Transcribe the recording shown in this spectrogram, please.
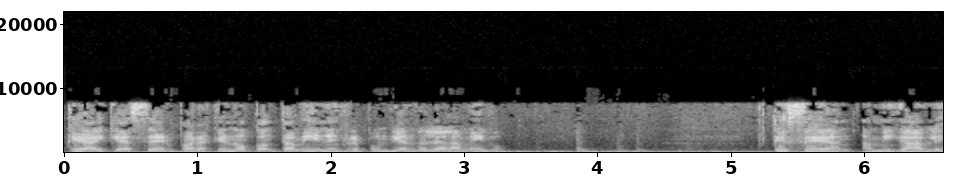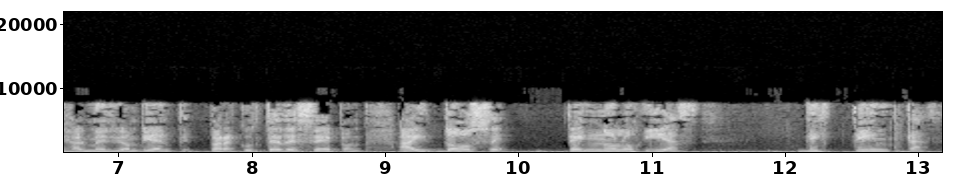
qué hay que hacer para que no contaminen? Respondiéndole al amigo, que sean amigables al medio ambiente. Para que ustedes sepan, hay 12 tecnologías distintas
